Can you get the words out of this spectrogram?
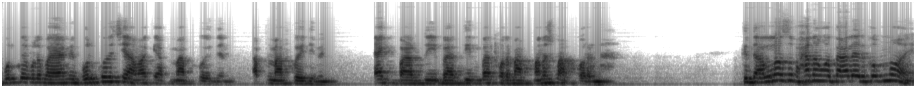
ভুল করে বলে, ভাই, আমি ভুল করেছি, আমাকে আপনি মাফ করে দেন, আপনি মাফ করে দিবেন। একবার, দুইবার, তিনবার পরে মাপ মানুষ মাফ করে না। কিন্তু আল্লাহ ওয়া তাআলা এরকম নয়।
